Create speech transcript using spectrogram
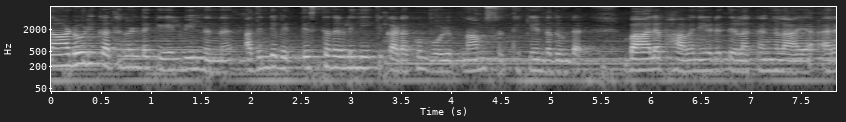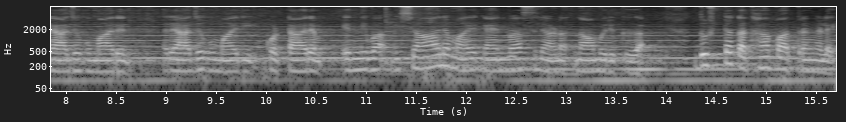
നാടോടി കഥകളുടെ കേൾവിയിൽ നിന്ന് അതിന്റെ വ്യത്യസ്തതകളിലേക്ക് കടക്കുമ്പോഴും നാം ശ്രദ്ധിക്കേണ്ടതുണ്ട്. ബാലഭാവനയുടെ തിളക്കങ്ങളായ രാജകുമാരൻ രാജകുമാരി കൊട്ടാരം എന്നിവ വിശാലമായ ക്യാൻവാസിലാണ് നാം ഒരുക്കുക ദുഷ്ട കഥാപാത്രങ്ങളെ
